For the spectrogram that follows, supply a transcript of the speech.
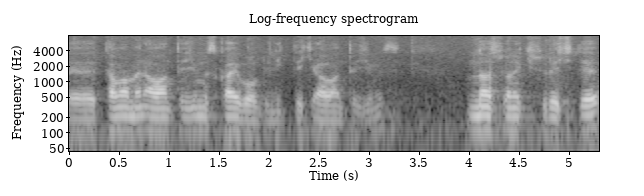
E, tamamen avantajımız kayboldu, ligdeki avantajımız. Bundan sonraki süreçte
